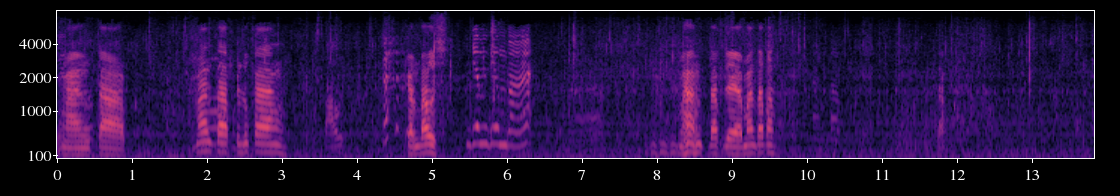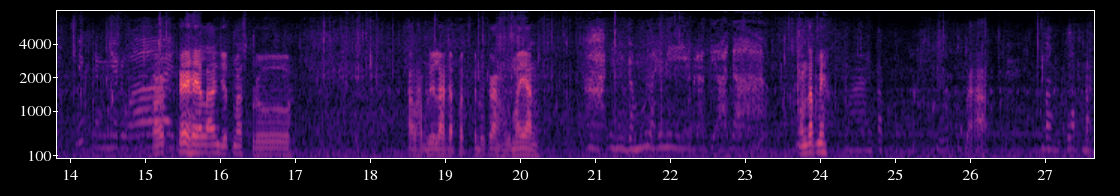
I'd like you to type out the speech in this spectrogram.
Mantap. Mantap kedukang. Ikan paus. Diam-diam baik. Mantap Jaya, mantap Mas. Mantap. Oke, lanjut Mas Bro. Alhamdulillah dapat kedukang, lumayan. Ah, ini udah mulai nih, berarti ada. Mantap nih. Mantap. Mantap. Bang, lap bang.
